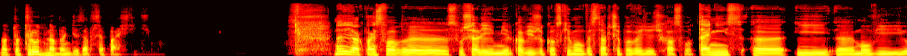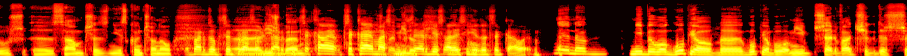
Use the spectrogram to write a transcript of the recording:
no to trudno będzie zaprzepaścić. No i jak Państwo e, słyszeli, Mirkowi Żukowskiemu wystarczy powiedzieć hasło tenis e, i e, mówi już sam przez nieskończoną ja Bardzo przepraszam, liczbę, Czarku, czekałem, czekałem aż mi przerwiesz, ale się nie doczekałem. Nie no, mi było głupio, głupio było mi przerwać, gdyż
